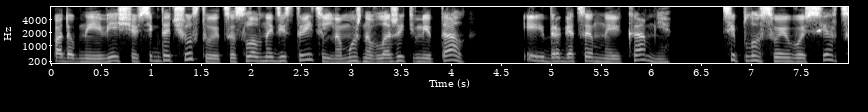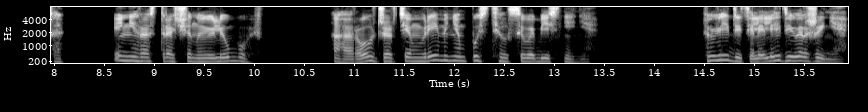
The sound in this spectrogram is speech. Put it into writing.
Подобные вещи всегда чувствуются, словно действительно можно вложить в металл и драгоценные камни, тепло своего сердца и нерастраченную любовь. А Роджер тем временем пустился в объяснение. «Видите ли, леди Виржиния,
